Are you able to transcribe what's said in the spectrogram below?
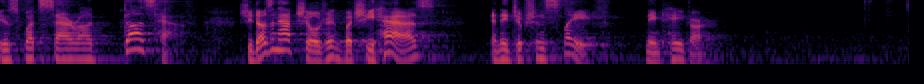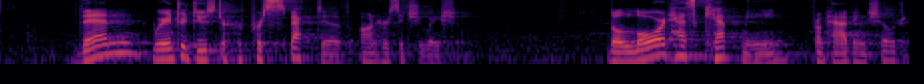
is what Sarah does have. She doesn't have children, but she has an Egyptian slave named Hagar. Then we're introduced to her perspective on her situation. The Lord has kept me from having children.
